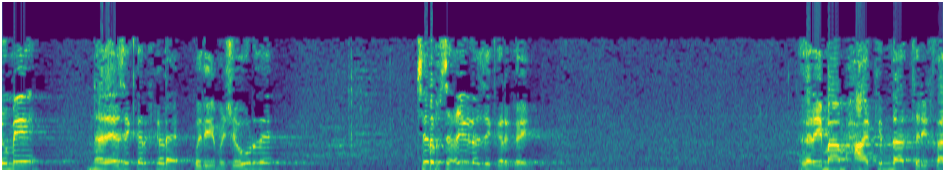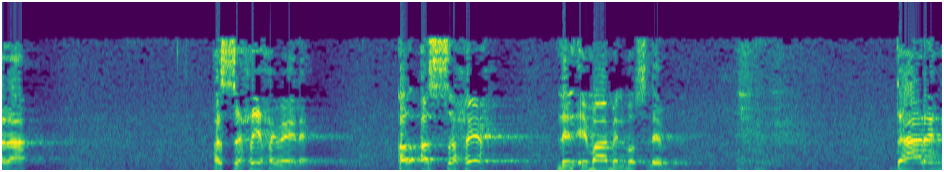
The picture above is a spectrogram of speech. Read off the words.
نومه نه ذکر کړي په دې مشهور ده صرف صحیح له ذکر کړي غیر امام حاکم دا طریقه ده الصحيح ویله الصحيح للامام المسلم دارنګ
